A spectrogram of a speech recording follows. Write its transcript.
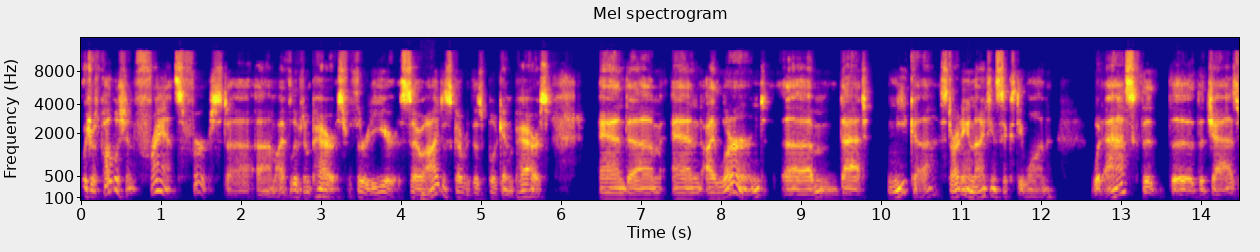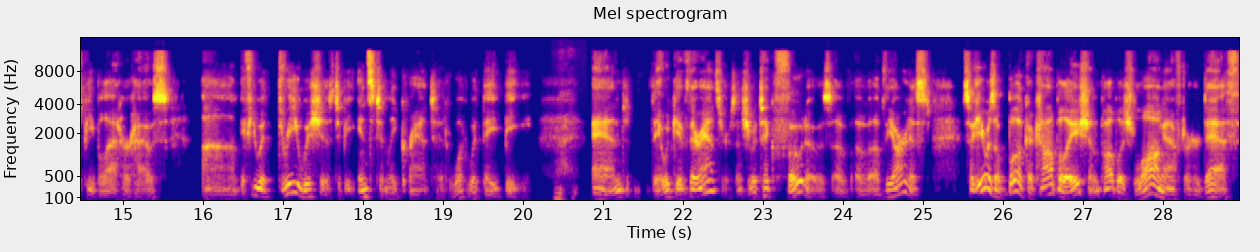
which was published in France first. Uh, um, I've lived in Paris for 30 years, so. I discovered this book in Paris, and um, and I learned um, that Nika, starting in 1961, would ask the the, the jazz people at her house um, if you had three wishes to be instantly granted, what would they be? Right. And they would give their answers, and she would take photos of, of, of the artist. So here was a book, a compilation published long after her death,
